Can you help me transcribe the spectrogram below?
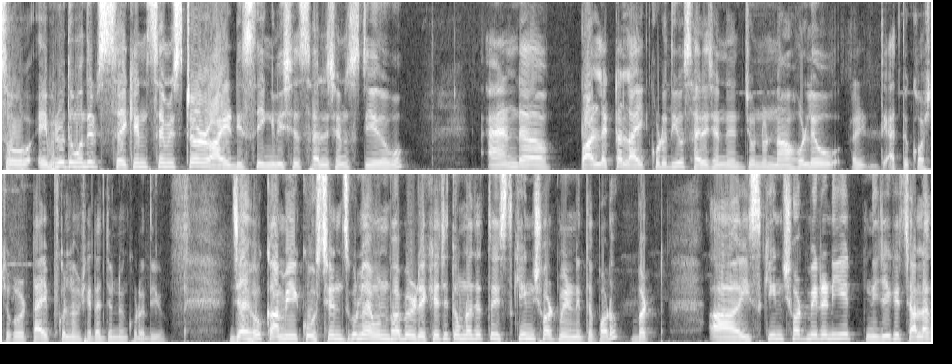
সো ভিডিও তোমাদের সেকেন্ড সেমিস্টার আইডিসি ইংলিশের সাজেশনস দিয়ে দেবো। অ্যান্ড পারলে একটা লাইক করে দিও সাজেশনের জন্য না হলেও এত কষ্ট করে টাইপ করলাম, সেটার জন্য করে দিও। যাই হোক, আমি কোশ্চেন্সগুলো এমনভাবে রেখেছি, তোমরা যাতে স্ক্রিনশট মেরে নিতে পারো। বাট এই স্ক্রিনশট মেরে নিয়ে নিজেকে চালাক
